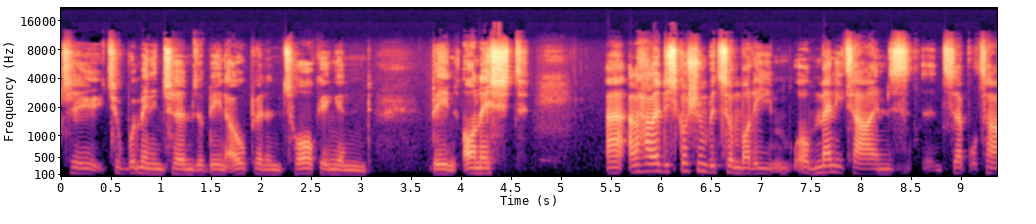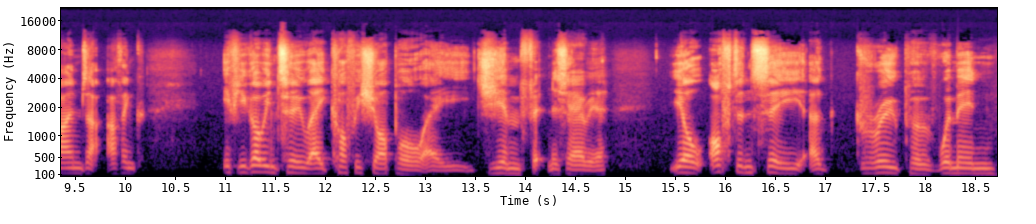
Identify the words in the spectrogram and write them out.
to, to women in terms of being open and talking and being honest uh, and I had a discussion with somebody, well, many times, several times. I, I think if you go into a coffee shop or a gym fitness area, you'll often see a group of women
